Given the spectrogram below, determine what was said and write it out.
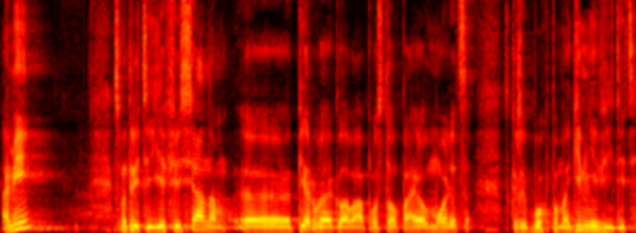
Аминь. Смотрите, Ефесянам, э, первая глава, апостол Павел молится, скажи, Бог, помоги мне видеть.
